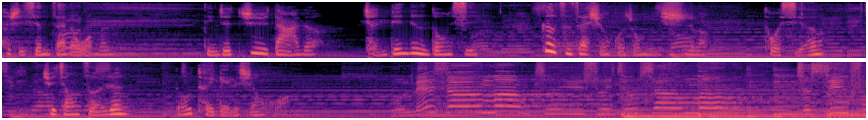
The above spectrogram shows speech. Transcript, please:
可是现在的我们。顶着巨大的、沉甸甸的东西，各自在生活中迷失了，妥协了，却将责任都推给了生活。我脸上蒙着雨水，就像蒙着幸福。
